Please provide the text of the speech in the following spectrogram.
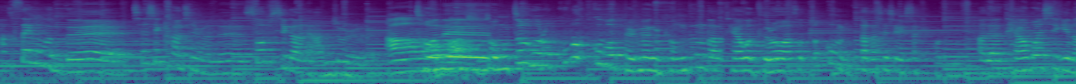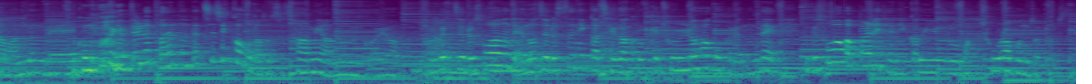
학생분들 채식하시면 수업 시간에 안 졸려요. 아, 저는 정적으로 꼬박꼬박 별명이 병든다 대학원 들어와서 조금 있다가 채식을 시작했거든요. 아 내가 대학원식이나 왔는데 공부하긴 틀렸다 했는데 채식하고 나서 진짜 잠이 안 오는 거예요. 단백질을 소화하는데 에너지를 쓰니까 제가 그렇게 졸려하고 그랬는데 그게 소화가 빨리 되니까 그 이후로 막 졸아본 적이 없어요.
